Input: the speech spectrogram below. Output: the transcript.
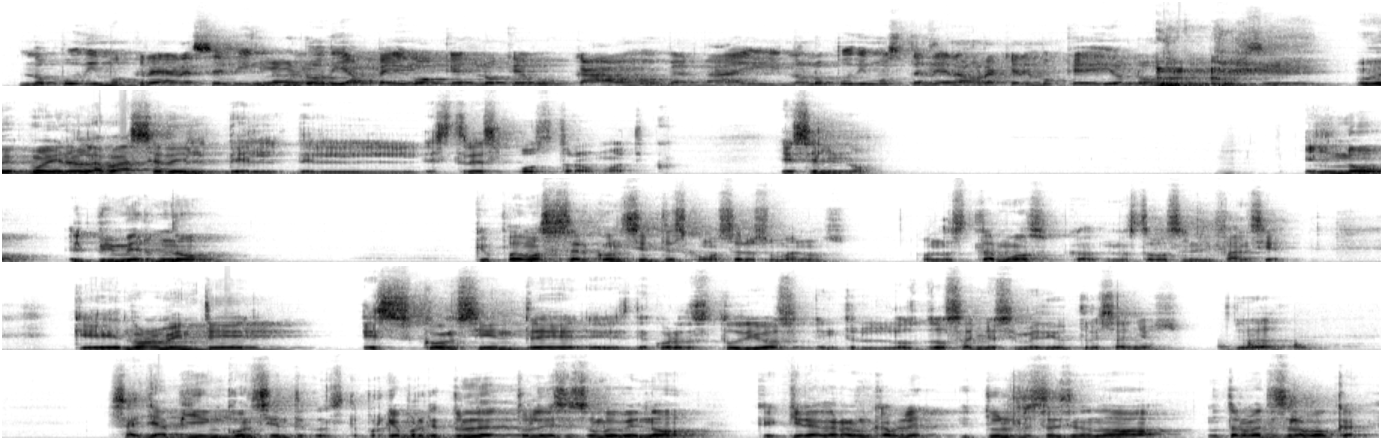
no pudimos crear ese vínculo Claro. de apego que es lo que buscábamos, ¿verdad? Y no lo pudimos tener, ahora queremos que ellos lo... Sí. Voy voy a ir a la base del, del- del estrés postraumático. Es el no. El no, el primer no que podemos hacer conscientes como seres humanos cuando estamos, cuando estamos en la infancia, que normalmente es consciente, de acuerdo a estudios, entre los dos años y medio, tres años de edad. O sea, ya bien consciente, consciente. ¿Por qué? Porque tú le, tú le dices a un bebé no, que quiere agarrar un cable, y tú le estás diciendo, no, no te lo metas a la boca.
